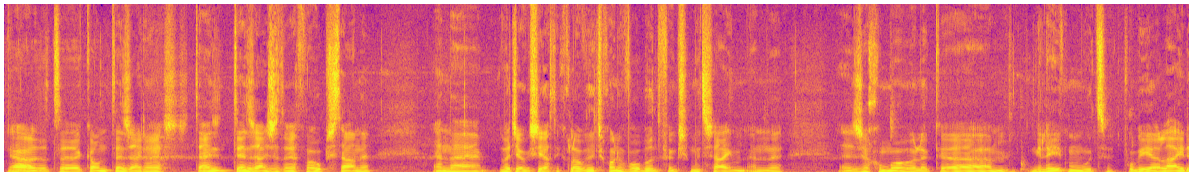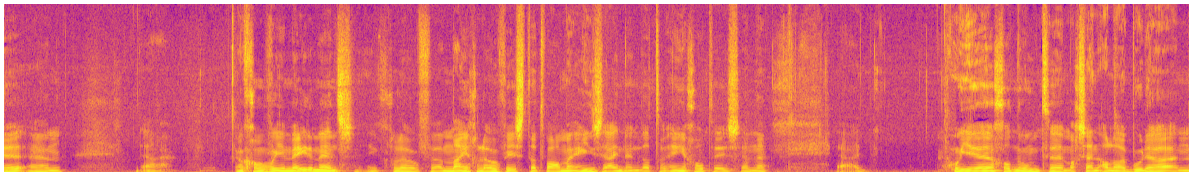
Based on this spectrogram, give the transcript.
ja dat eh, kan tenzij, er tenzij ze er echt voor openstaan. Hè. En eh, wat je ook zegt, ik geloof dat je gewoon een voorbeeldfunctie moet zijn. En eh, zo goed mogelijk eh, je leven moet proberen leiden. En ja, ook gewoon voor je medemens. Ik geloof, mijn geloof is dat we allemaal één zijn en dat er één God is. En ja, hoe je God noemt, mag zijn Allah, Boeddha en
